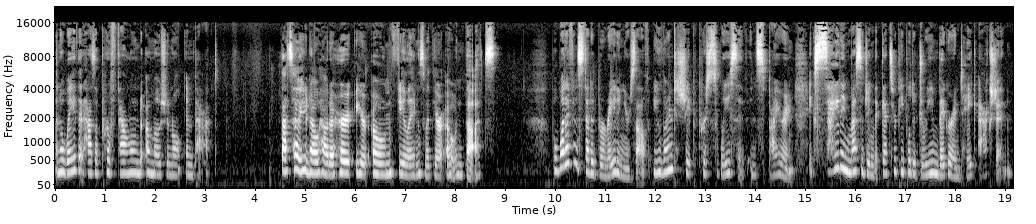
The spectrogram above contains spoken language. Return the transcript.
in a way that has a profound emotional impact. That's how you know how to hurt your own feelings with your own thoughts. But what if instead of berating yourself, you learn to shape persuasive, inspiring, exciting messaging that gets your people to dream bigger and take action?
